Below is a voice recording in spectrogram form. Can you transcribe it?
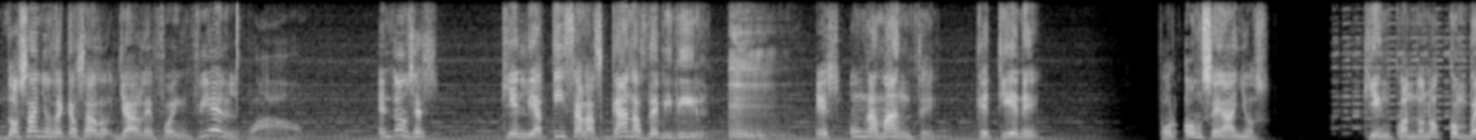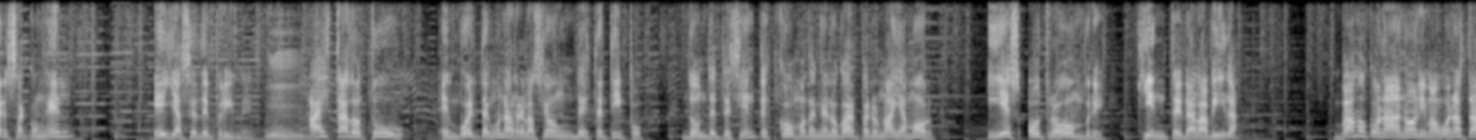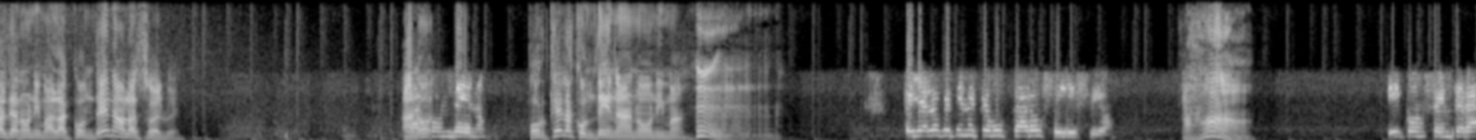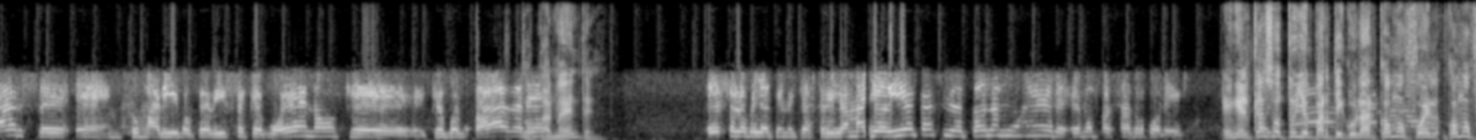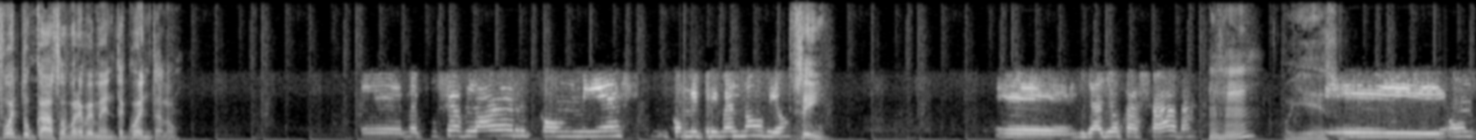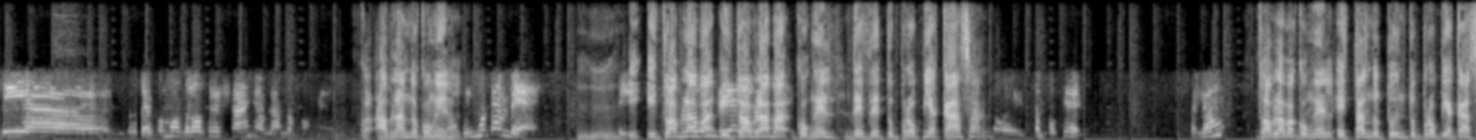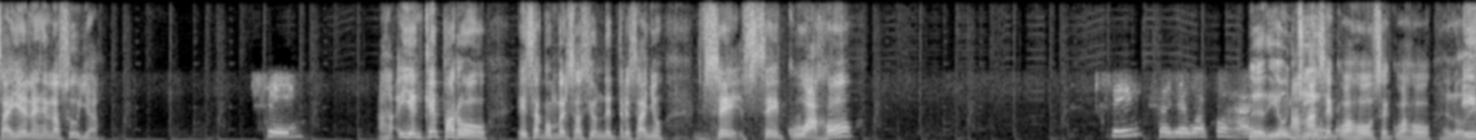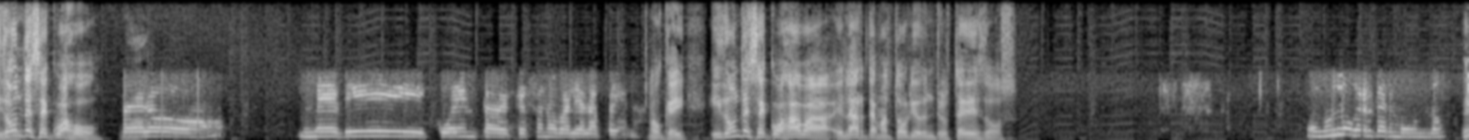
dos años de casado ya le fue infiel. Wow. Entonces, quien le atiza las ganas de vivir es un amante que tiene por 11 años, quien cuando no conversa con él, ella se deprime. ¿Has estado tú envuelta en una relación de este tipo, donde te sientes cómoda en el hogar, pero no hay amor, y es otro hombre quien te da la vida? Vamos con la anónima. Buenas tardes, anónima. ¿La condena o la suelve? La condeno. ¿Por qué la condena anónima? Ella lo que tiene que buscar oficio Ajá. y concentrarse en su marido que dice que bueno, que, que es buen padre. Totalmente. Eso es lo que ella tiene que hacer. Y la mayoría casi de todas las mujeres hemos pasado por eso. En el caso tuyo en particular, ¿cómo fue, cómo fue tu caso brevemente? Cuéntalo. Eh, me puse a hablar con mi ex, con mi primer novio, Sí. Eh, ya yo casada. Oye, Y un día duré como dos o tres años hablando con él. Hablando con él. También. ¿Y, y tú hablabas y tú hablabas con él desde tu propia casa? No, esto porque, perdón, ¿Tú hablabas con él estando tú en tu propia casa y él en la suya? sí. Ajá. ¿Y en qué paró esa conversación de tres años? ¿Se, se cuajó? Sí, se llegó a cojar. Ajá, se cuajó, se cuajó. ¿Y dio. dónde se cuajó? Pero me di cuenta de que eso no valía la pena. Ok. ¿Y dónde se cuajaba el arte amatorio de entre ustedes dos? En un lugar del mundo.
